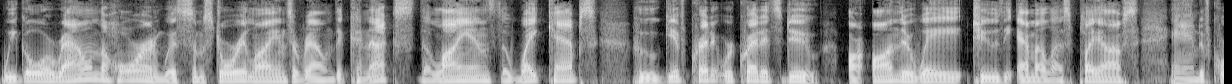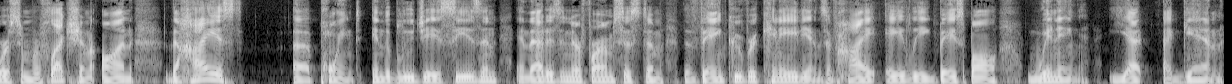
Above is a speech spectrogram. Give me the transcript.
We go around the horn with some storylines around the Canucks, the Lions, the Whitecaps, who give credit where credit's due are on their way to the MLS playoffs. And of course, some reflection on the highest uh, point in the Blue Jays season, and that is in their farm system, the Vancouver Canadians of High A League Baseball winning yet again.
